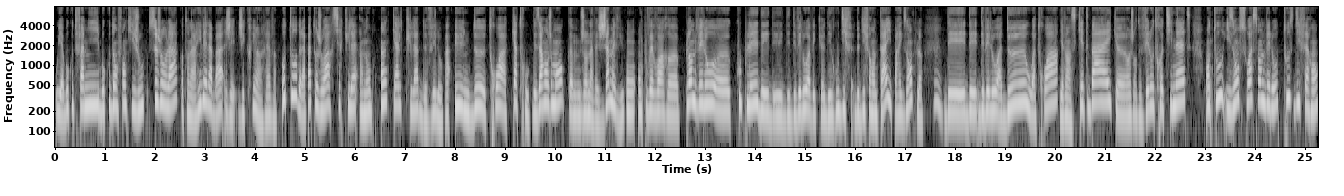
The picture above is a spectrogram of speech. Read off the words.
où il y a beaucoup de familles, beaucoup d'enfants qui jouent. Ce jour-là, quand on est arrivé là-bas, j'ai j'ai cru un rêve. Autour de la pataugeoire circulait un nombre incalculable de vélos à une, deux, trois, quatre roues. Des arrangements comme j'en avais jamais vu. On, on pouvait voir euh, plein de vélos euh, couplés, des, des- des- des vélos avec euh, des roues dif- de différentes tailles, par exemple, Hmm. des, vélos à deux ou à trois. Il y avait un skatebike, euh, un genre de vélo trottinette. En tout, ils ont 60 vélos, tous différents.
